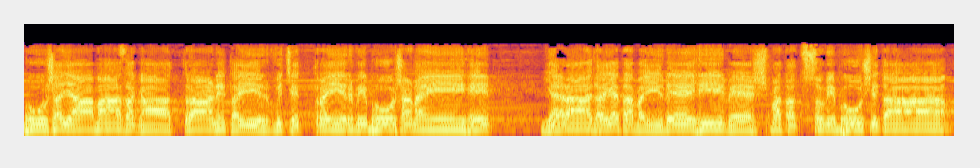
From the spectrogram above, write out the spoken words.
भूषयामास गात्राणि तैर्विचित्रैर्विभूषणैः। यराजयत वैदेही वेश्म तत्सु विभूषिता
